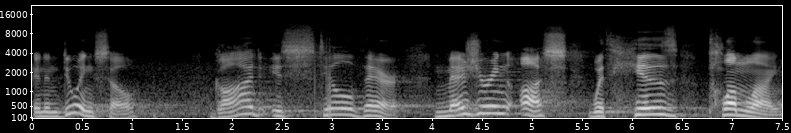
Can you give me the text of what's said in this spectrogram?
And in doing so, God is still there measuring us with His plumb line.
